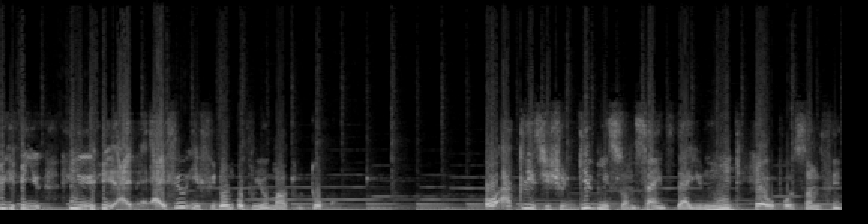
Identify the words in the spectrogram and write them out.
you you, you I, I feel if you don't open your mouth to talk, or at least you should give me some signs that you need help or something.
